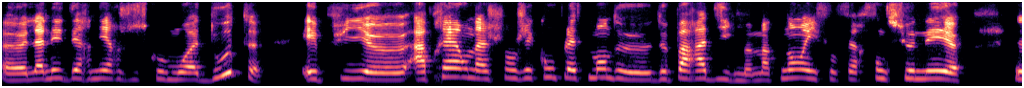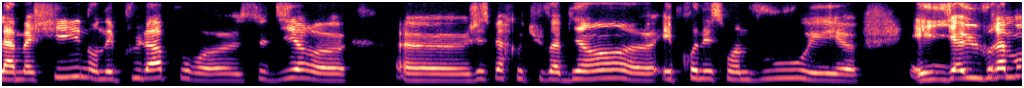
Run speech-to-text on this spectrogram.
euh, l'année dernière jusqu'au mois d'août. Et puis après, on a changé complètement de, paradigme. Maintenant, il faut faire fonctionner la machine. On n'est plus là pour se dire euh, j'espère que tu vas bien euh, et prenez soin de vous. Et euh, il y a eu vraiment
